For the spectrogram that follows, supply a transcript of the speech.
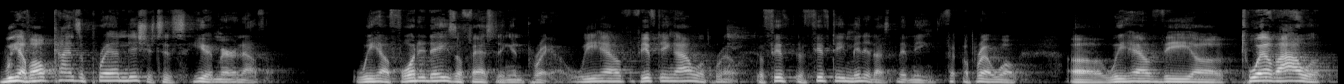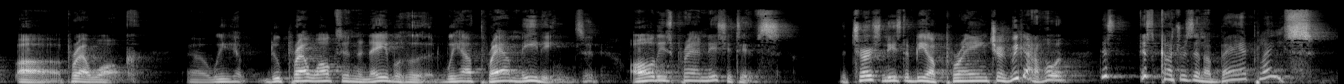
We have all kinds of prayer initiatives here at Maranatha. We have 40 days of fasting and prayer. We have 15 hour prayer, the 15 minute, I mean, a prayer walk. Uh, we have the uh, 12 hour uh, prayer walk. Uh, we have, do prayer walks in the neighborhood. We have prayer meetings and all these prayer initiatives. The church needs to be a praying church. We got a whole, this, this country's in a bad place.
